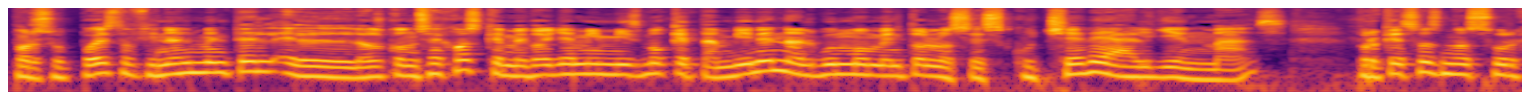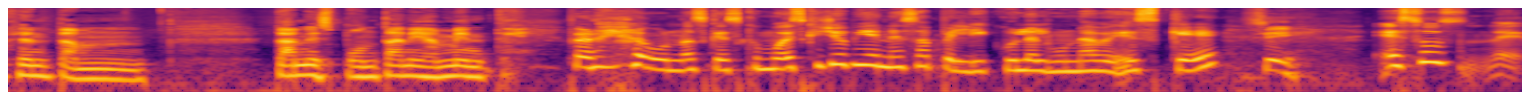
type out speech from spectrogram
por supuesto. Finalmente, el- el- los consejos que me doy a mí mismo, que también en algún momento los escuché de alguien más, porque esos no surgen tan, tan espontáneamente. Pero hay algunos que es como, es que yo vi en esa película alguna vez que Sí. Esos... eh,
